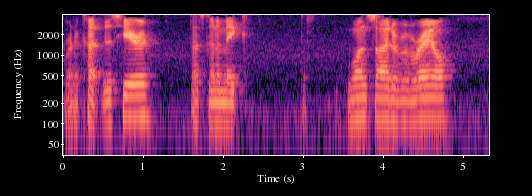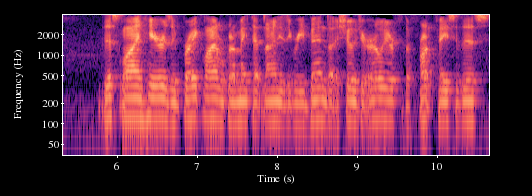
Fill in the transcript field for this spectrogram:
We're going to cut this here. That's going to make the one side of a rail this line here is a brake line. We're going to make that 90 degree bend I showed you earlier for the front face of this.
